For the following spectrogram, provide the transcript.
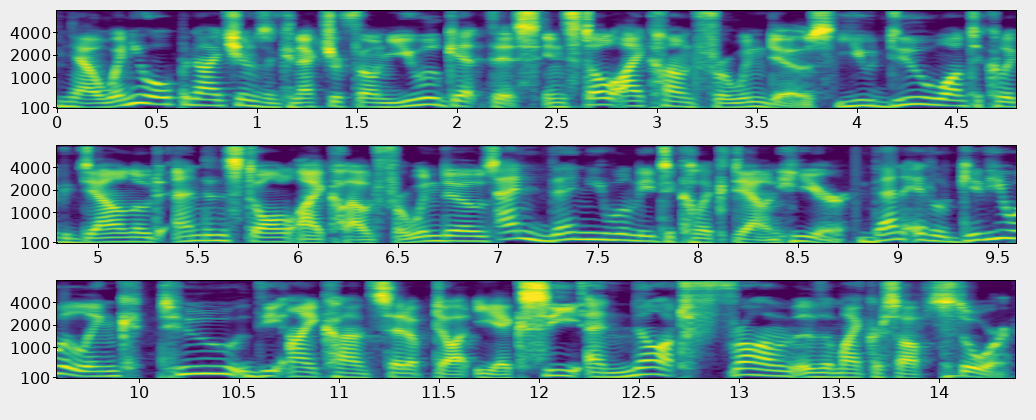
Now, when you open iTunes and connect your phone, you will get this, install iCloud for Windows. You do want to click download and install iCloud for Windows, and then you will need to click down here. Then it'll give you a link to the iCloud setup.exe and not from the Microsoft Store.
